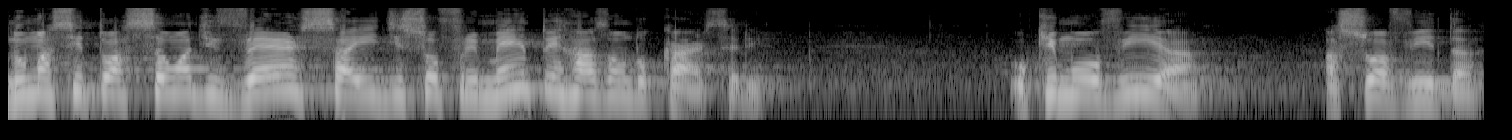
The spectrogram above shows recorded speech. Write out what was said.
numa situação adversa e de sofrimento em razão do cárcere. O que movia a sua vida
